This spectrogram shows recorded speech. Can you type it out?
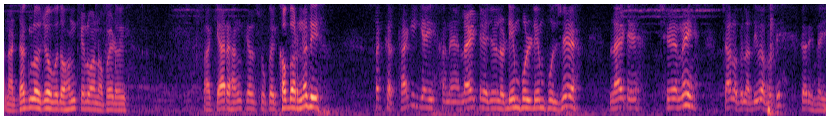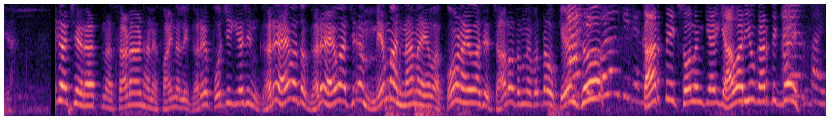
અને ઢગલો જો બધો હંકેલવાનો પડ્યો આ ક્યારે હંકેલશું કંઈ ખબર નથી. સખત થાકી ગઈ અને લાઇટે જોઈ લો ડિમ્પુલ ડીમફુલ છે. લાઇટે છે નહીં. ચાલો પેલા દીવાબત્તી કરી લઈએ. છે રાતના સાડા આઠ અને ફાઇનલી ઘરે પહોંચી ગયા છે ને ઘરે આવ્યા તો ઘરે આવ્યા છે મહેમાન નાના એવા કોણ આવ્યા છે? ચાલો તમને બતાવો કેમ છો? કાર્તિક સોલંકી આવી ગયા. આવા રહ્યું કાર્તિકભાઈ ભાઈ?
